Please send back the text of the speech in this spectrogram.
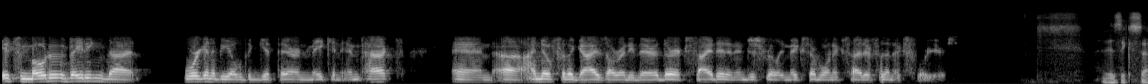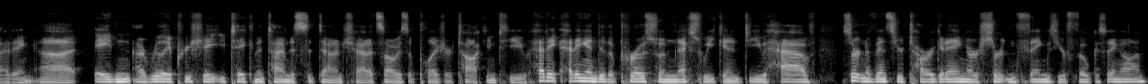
it's motivating that we're going to be able to get there and make an impact. And uh, I know for the guys already there, they're excited, and it just really makes everyone excited for the next four years. It is exciting. Uh, Aiden, I really appreciate you taking the time to sit down and chat. It's always a pleasure talking to you. Heading heading into the pro swim next weekend, do you have certain events you're targeting or certain things you're focusing on?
